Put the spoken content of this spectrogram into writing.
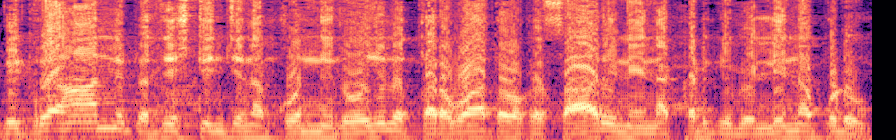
విగ్రహాన్ని ప్రతిష్ఠించిన కొన్ని రోజుల తర్వాత ఒకసారి నేను అక్కడికి వెళ్ళినప్పుడు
